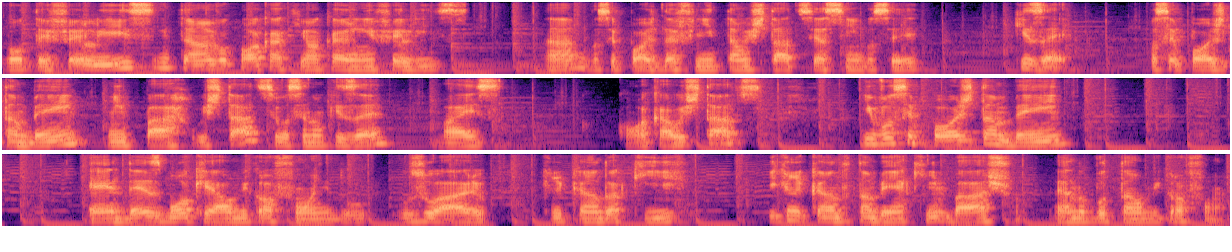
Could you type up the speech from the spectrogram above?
voltei feliz, então eu vou colocar aqui uma carinha feliz. Tá? Você pode definir então o status se assim você quiser. Você pode também limpar o status se você não quiser, mas colocar o status. E você pode também é, desbloquear o microfone do usuário clicando aqui e clicando também aqui embaixo né, no botão microfone.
